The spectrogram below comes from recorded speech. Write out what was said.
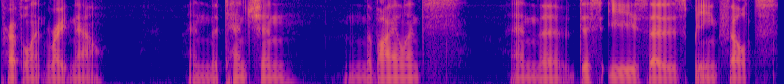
prevalent right now. And the tension, and the violence, and the dis-ease that is being felt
